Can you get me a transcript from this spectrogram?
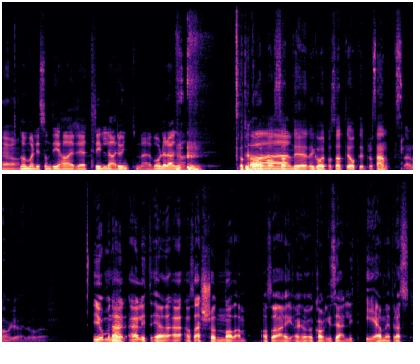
Ja. Når man liksom, de har uh, trilla rundt med Vålerenga. Og det går på 70 det går på 70-80 der laget her. Det. Jo, men jeg, jeg er litt jeg, jeg, Altså, jeg skjønner dem. Altså, jeg, jeg kan vel ikke si jeg er litt enig, for jeg,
